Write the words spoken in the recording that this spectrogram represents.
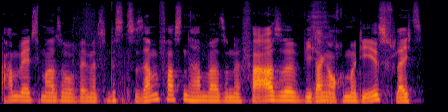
haben wir jetzt mal so, wenn wir jetzt ein bisschen zusammenfassen, haben wir so eine Phase, wie lange auch immer die ist, vielleicht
